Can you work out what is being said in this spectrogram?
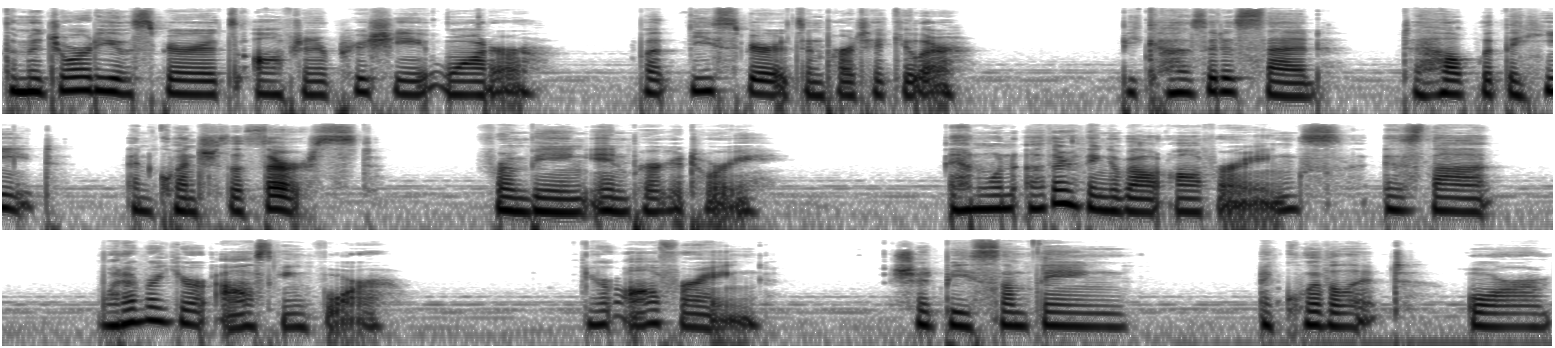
The majority of spirits often appreciate water, but these spirits in particular, because it is said to help with the heat and quench the thirst from being in purgatory. And one other thing about offerings is that whatever you're asking for, your offering should be something equivalent or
